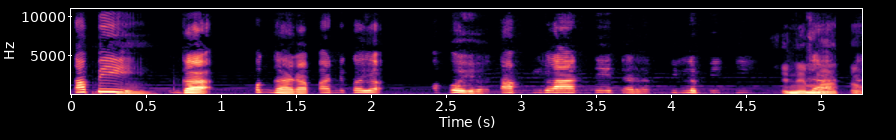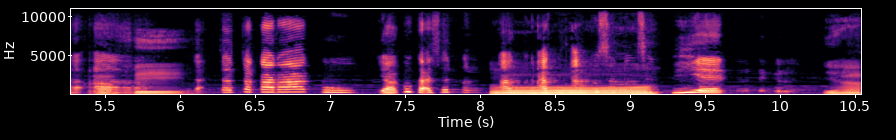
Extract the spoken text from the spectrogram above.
tapi Hmm. enggak penggarapannya kayak apa ya tampilannya dalam film iki sinematografi enggak cocok karo aku. Ya aku gak seneng. Aku, aku, aku seneng Oh. sing biyen ngono iku lho. ya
